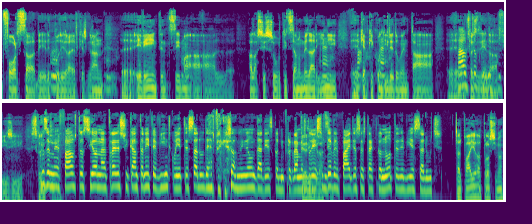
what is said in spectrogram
forza di poter avere questo gran ah. eh, evento insieme al all'assessore Tiziano Melarini eh, eh, che anche condile eh. diventa eh, il presidente della Fisi scusami Fausto se ho una 350 anni per vinto quindi ti saluto perché sono in onda adesso con i programmi non deve il paio se sta con noi devi salute tal paio alla prossima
